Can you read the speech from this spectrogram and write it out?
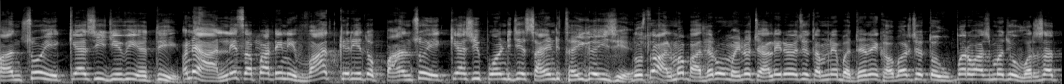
પાંચસો એક્યાસી જેવી હતી. અને હાલની સપાટીની વાત કરીએ તો પાંચસો એક્યાસી પોઈન્ટ જે સાઈઠ થઈ ગઈ છે. દોસ્તો, હાલમાં ભાદરવો મહિનો ચાલી રહ્યો છે. તમને બધાને ખબર છે તો ઉપરવાસમાં જો વરસાદ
